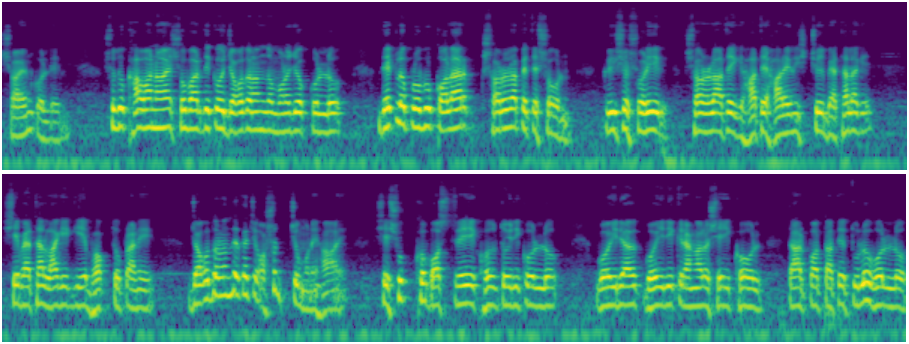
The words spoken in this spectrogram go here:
শয়ন করলেন। শুধু খাওয়া নয়, শোবার দিকেও জগদানন্দ মনোযোগ করল। দেখল প্রভু কলার সরলা পেতে শোন। কৃষ শরীর সরলাতে হাতে হারে নিশ্চয়ই ব্যথা লাগে। সে ব্যথা লাগে গিয়ে ভক্ত প্রাণে। জগদানন্দের কাছে অসহ্য মনে হয়। সে সূক্ষ্ম বস্ত্রে খোল তৈরি করল। গৈরা গৈরিক রাঙালো সেই খোল। তারপর তাতে তুলো ভরল,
